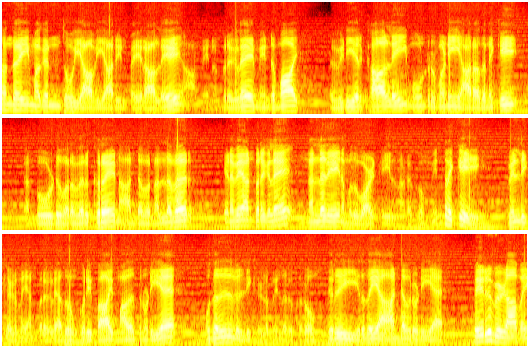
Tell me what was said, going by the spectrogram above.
தந்தை மகன் தூய் ஆவியாரின் பெயராலே. ஆமே நண்பர்களே மீண்டுமாய் விடியற் காலை மூன்று மணி ஆராதனைக்கு அன்போடு வரவிருக்கிறேன் ஆண்டவர் நல்லவர். எனவே அன்பர்களே நல்லதே நமது வாழ்க்கையில் நடக்கும். இன்றைக்கு வெள்ளிக்கிழமை அன்பர்களே. அதுவும் குறிப்பாய் மாதத்தினுடைய முதல் வெள்ளிக்கிழமையில் இருக்கிறோம். திரு இருதய ஆண்டவருடைய பெருவிழாவை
